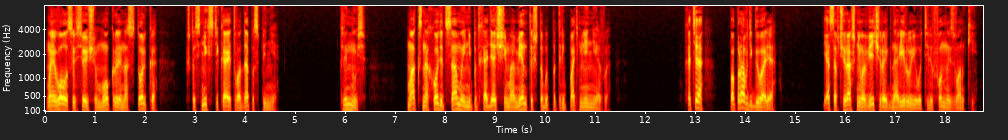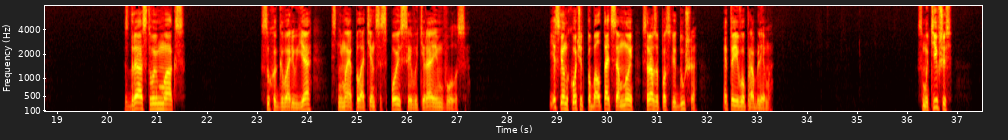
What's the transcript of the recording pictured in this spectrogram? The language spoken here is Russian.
Мои волосы все еще мокрые настолько, что с них стекает вода по спине. Клянусь, Макс находит самые неподходящие моменты, чтобы потрепать мне нервы. Хотя, по правде говоря, я со вчерашнего вечера игнорирую его телефонные звонки. «Здравствуй, Макс!» Сухо говорю я — снимая полотенце с пояса и вытирая им волосы. Если он хочет поболтать со мной сразу после душа, это его проблема. Смутившись,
